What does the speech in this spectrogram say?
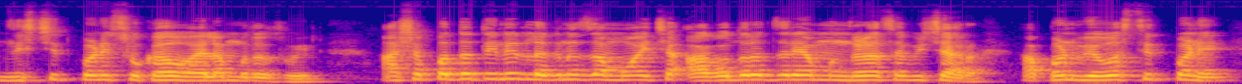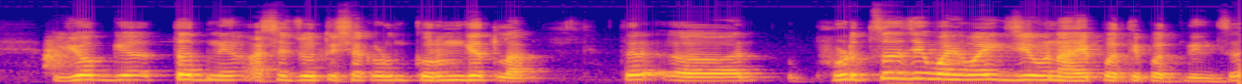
निश्चितपणे सुखा व्हायला मदत होईल. अशा पद्धतीने लग्न जमवायच्या अगोदरच जर या मंगळाचा विचार आपण व्यवस्थितपणे योग्य तज्ज्ञ अशा ज्योतिषाकडून करून घेतला तर पुढचं जे वैवाहिक जीवन आहे पती पत्नींचं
